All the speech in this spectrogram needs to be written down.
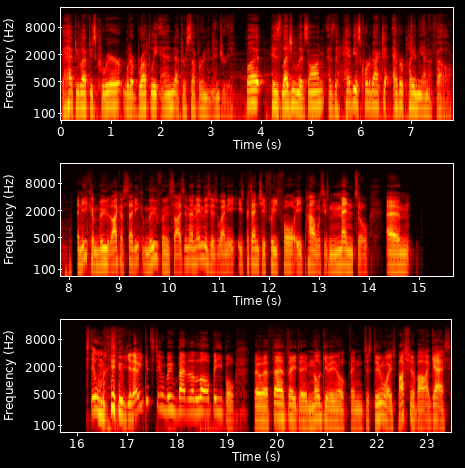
the hefty lefty's career would abruptly end after suffering an injury. But his legend lives on as the heaviest quarterback to ever play in the NFL. And he can move, like I said, he can move from size. In them images when he, he's potentially 340 pound, which is mental. Um, still move, you know, he can still move better than a lot of people. So uh, fair play to him, not giving up and just doing what he's passionate about, I guess.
